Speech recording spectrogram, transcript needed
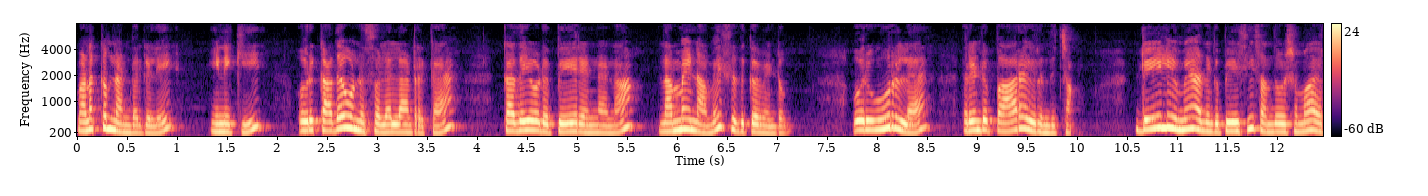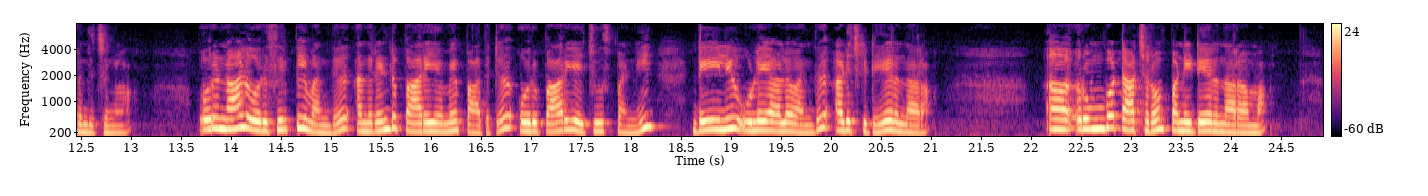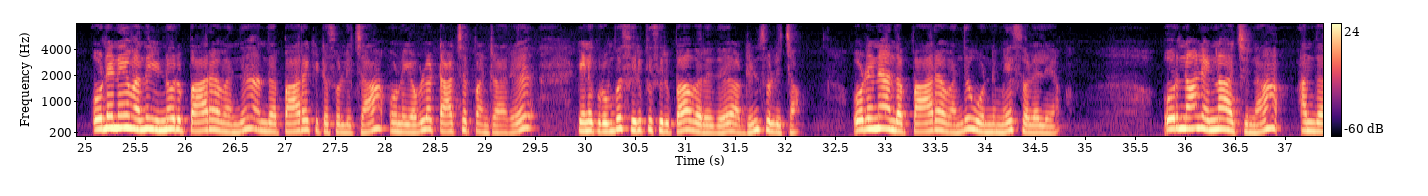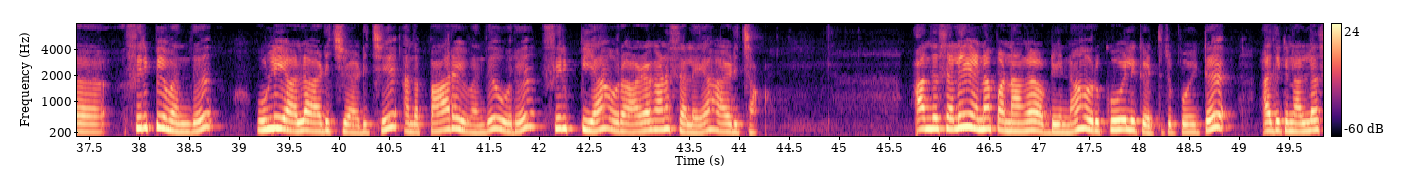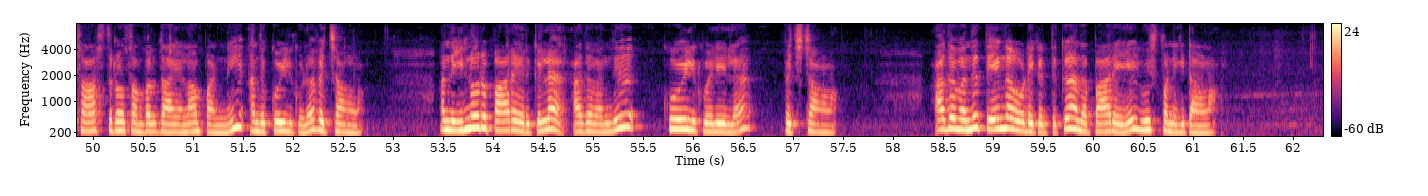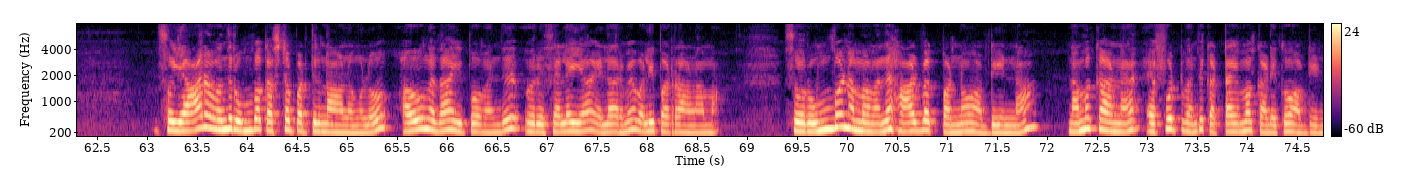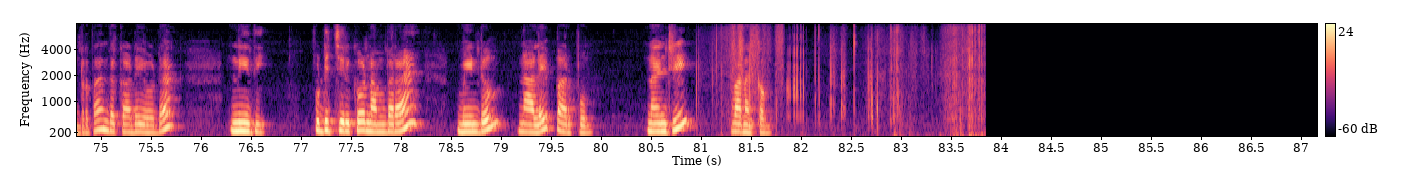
வணக்கம் நண்பர்களே. இன்னைக்கு ஒரு கதை ஒன்று சொல்லலான் இருக்கேன். கதையோட பேர் என்னன்னா நம்மை நாமே செதுக்க வேண்டும். ஒரு ஊரில் ரெண்டு பாறை இருந்துச்சான் டெய்லியுமே அதுங்க பேசி சந்தோஷமாக இருந்துச்சுங்களாம். ஒரு நாள் ஒரு சிற்பி வந்து அந்த ரெண்டு பாறையுமே பார்த்துட்டு ஒரு பாறையை சூஸ் பண்ணி டெய்லி உலையால் வந்து அடிச்சுக்கிட்டே இருந்தாராம். ரொம்ப டார்ச்சரும் பண்ணிகிட்டே இருந்தாராம்மா உடனே வந்து இன்னொரு பாறை வந்து அந்த பாறை கிட்ட சொல்லிச்சான் உன்னை எவ்வளோ டார்ச்சர் பண்ணுறாரு எனக்கு ரொம்ப சிரிப்பு சிரிப்பாக வருது அப்படின்னு சொல்லிச்சான். உடனே அந்த பாறை வந்து ஒன்றுமே சொல்லலையாம். ஒரு நாள் என்ன ஆச்சுன்னா அந்த சிற்பி வந்து உளியால் அடித்து அடித்து அந்த பாறை வந்து ஒரு சிற்பியாக ஒரு அழகான சிலையாக ஆயிடுச்சான் அந்த சிலையை என்ன பண்ணாங்க அப்படின்னா ஒரு கோயிலுக்கு எடுத்துகிட்டு போயிட்டு அதுக்கு நல்ல சாஸ்திரம் சம்பிரதாயம்லாம் பண்ணி அந்த கோயிலுக்குள்ளே வச்சாங்களாம். அந்த இன்னொரு பாறை இருக்குல்ல அதை வந்து கோயிலுக்கு வெளியில் வச்சுட்டாங்களாம். அதை வந்து தேங்காய் உடைக்கிறதுக்கு அந்த பாறையை யூஸ் பண்ணிக்கிட்டாங்களாம். ஸோ யாரை வந்து ரொம்ப கஷ்டப்படுத்துனாங்களோ அவங்க தான் இப்போ வந்து ஒரு சிலையாக எல்லாருமே வழிபடுறாங்களாமா. ஸோ ரொம்ப நம்ம வந்து ஹார்ட் ஒர்க் பண்ணோம் அப்படின்னா நமக்கான எஃபோர்ட் வந்து கட்டாயமாக கிடைக்கும் அப்படின்றதான் இந்த கடையோட நீதி. பிடிச்சிருக்கோ நம்புகிறேன் மீண்டும் நாளை பார்ப்போம். நன்றி வணக்கம்.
